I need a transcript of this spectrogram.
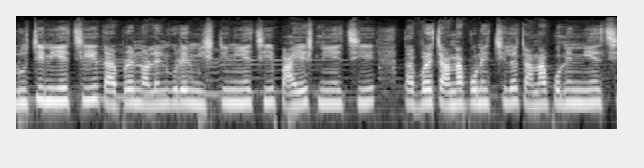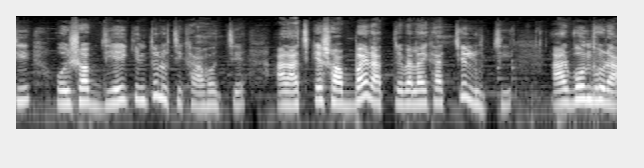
লুচি নিয়েছি, তারপরে নলেন গুড়ের মিষ্টি নিয়েছি, পায়েস নিয়েছি, তারপরে চানা পনির ছিল, চানা পনির নিয়েছি, ওই সব দিয়েই কিন্তু লুচি খাওয়া হচ্ছে। আর আজকে সবাই রাত্রেবেলায় খাচ্ছে লুচি। আর বন্ধুরা,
